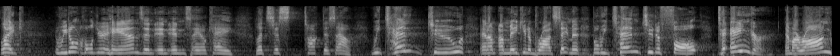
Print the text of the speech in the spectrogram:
Like, we don't hold your hands and, and, and say, okay, let's just talk this out. We tend to, and I'm, I'm making a broad statement, but we tend to default to anger. Am I wrong?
